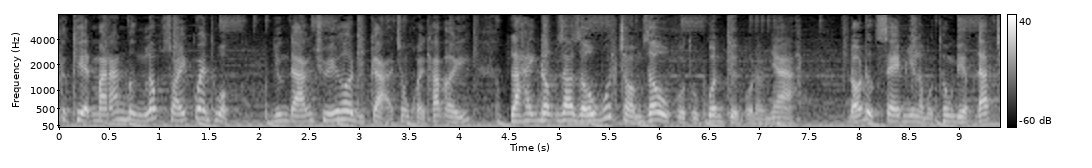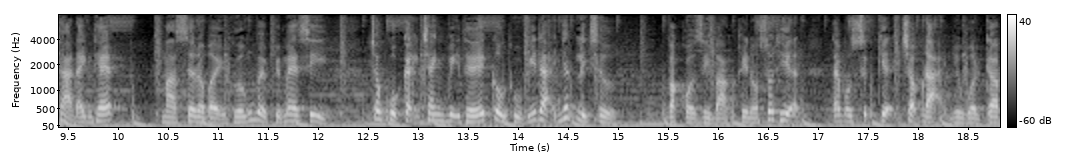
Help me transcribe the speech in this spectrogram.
thực hiện màn ăn mừng lốc xoáy quen thuộc nhưng đáng chú ý hơn cả trong khoảnh khắc ấy là hành động ra dấu vuốt tròm dâu của thủ quân tuyển Bồ Đào Nha. Đó được xem như là một thông điệp đáp trả đanh thép mà CR7 hướng về phía Messi trong cuộc cạnh tranh vị thế cầu thủ vĩ đại nhất lịch sử và còn gì bằng khi nó xuất hiện tại một sự kiện trọng đại như World Cup.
